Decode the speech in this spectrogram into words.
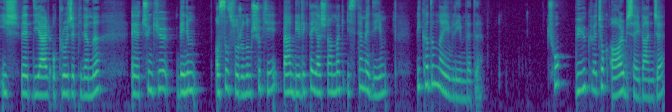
iş ve diğer o proje planı. E, çünkü benim asıl sorunum şu ki ben birlikte yaşlanmak istemediğim bir kadınla evliyim dedi. Çok büyük ve çok ağır bir şey bence.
